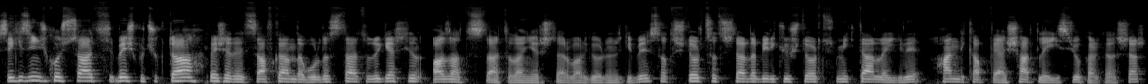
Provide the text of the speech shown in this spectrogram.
8. koşu saat 5.30'da 5 adet safkan da burada start alıyor. Gerçekten az at start alan yarışlar var gördüğünüz gibi. Satış 4 satışlarda 1-2-3-4 miktarla ilgili handikap veya şartla ilgisi yok arkadaşlar.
